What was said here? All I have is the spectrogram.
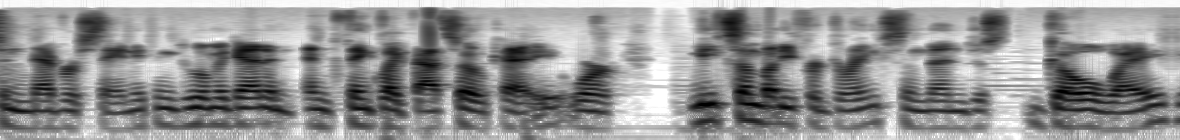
to never say anything to them again and, and think like that's okay, or meet somebody for drinks and then just go away.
